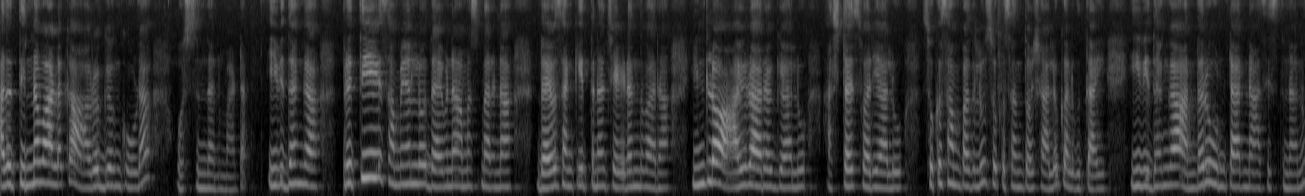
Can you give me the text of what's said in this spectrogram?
అది తిన్న వాళ్ళకి ఆరోగ్యం కూడా వస్తుందన్నమాట. ఈ విధంగా ప్రతి సమయంలో దైవనామస్మరణ దైవ సంకీర్తన చేయడం ద్వారా ఇంట్లో ఆయుర ఆరోగ్యాలు అష్టైశ్వర్యాలు సుఖ సంపదలు సుఖ సంతోషాలు కలుగుతాయి. ఈ విధంగా అందరూ ఉంటారని ఆశిస్తున్నాను.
